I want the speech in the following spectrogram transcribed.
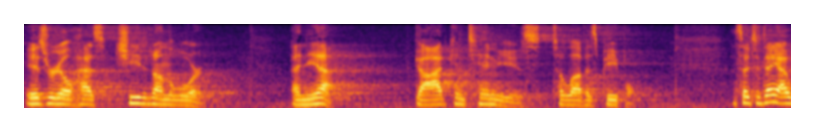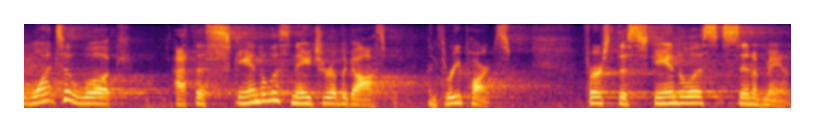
Israel has cheated on the Lord. And yet, God continues to love his people. And so today, I want to look at the scandalous nature of the gospel in three parts. First, the scandalous sin of man.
